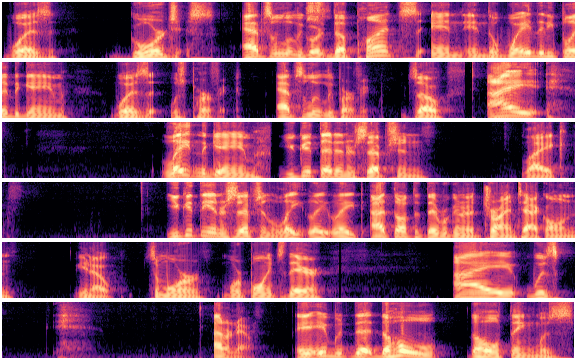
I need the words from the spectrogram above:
was gorgeous. Absolutely gorgeous. The punts and and the way that he played the game was was perfect. Absolutely perfect. So I late in the game, you get that interception, like you get the interception late, late, late. I thought that they were going to try and tack on, you know, some more more points there. I was, I don't know. It, it the, the whole the whole thing was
